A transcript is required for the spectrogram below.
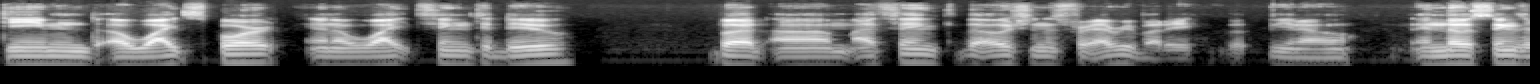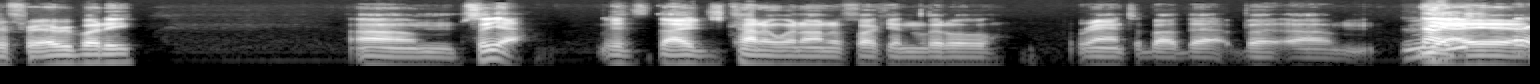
deemed a white sport and a white thing to do but um, i think the ocean is for everybody you know and those things are for everybody um, so yeah it's i just kind of went on a fucking little rant about that but um, no, yeah, yeah.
